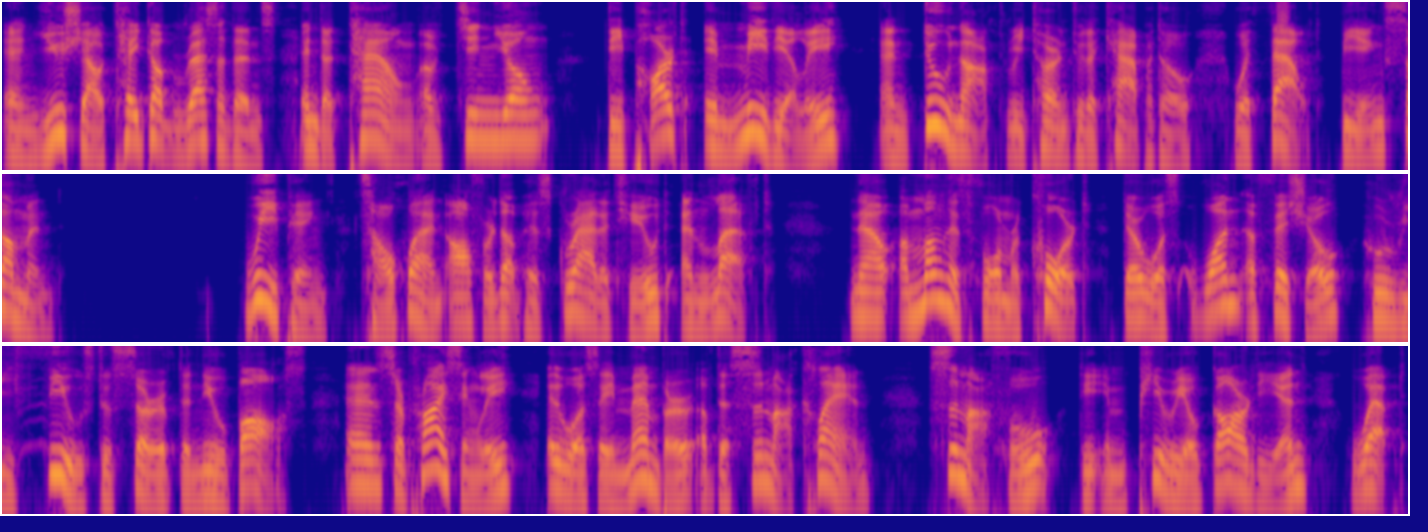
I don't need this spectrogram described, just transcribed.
and you shall take up residence in the town of Jinyong. Depart immediately, and do not return to the capital without being summoned. Weeping, Cao Huan offered up his gratitude and left. Now, among his former court, there was one official who refused to serve the new boss, and surprisingly, it was a member of the Sima clan. Sima Fu, the imperial guardian, wept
